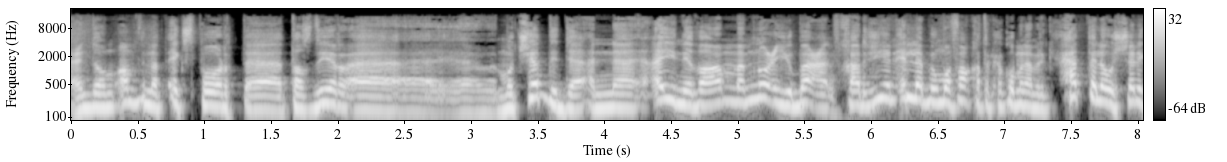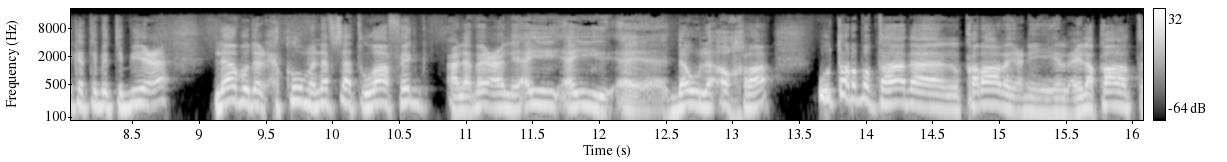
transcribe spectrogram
عندهم أنظمة اكسبورت آه، تصدير آه، آه، متشددة أن أي نظام ممنوع يباع خارجيا إلا بموافقة الحكومة الأمريكية، حتى لو الشركة تبي تبيعه لابد الحكومة نفسها توافق على بيعه لأي أي دولة أخرى وتربط هذا القرار يعني العلاقات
